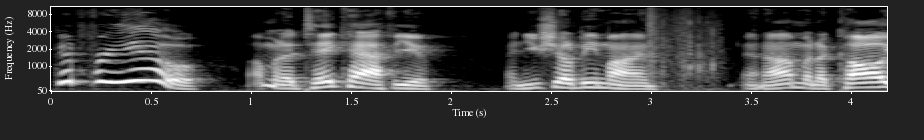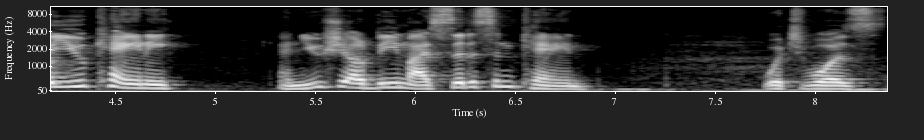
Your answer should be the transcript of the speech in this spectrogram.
Good for you. I'm gonna take half of you, and you shall be mine. And I'm gonna call you Caney, and you shall be my Citizen Kane. Which was,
